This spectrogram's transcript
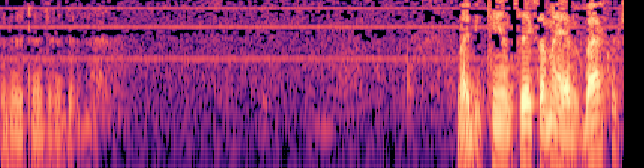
Da, da, da, maybe 10 6. I may have it backwards.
